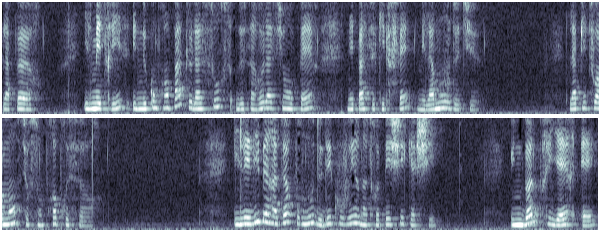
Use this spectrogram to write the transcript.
La peur. Il maîtrise, il ne comprend pas que la source de sa relation au Père n'est pas ce qu'il fait, mais l'amour de Dieu. L'apitoiement sur son propre sort. Il est libérateur pour nous de découvrir notre péché caché. Une bonne prière est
